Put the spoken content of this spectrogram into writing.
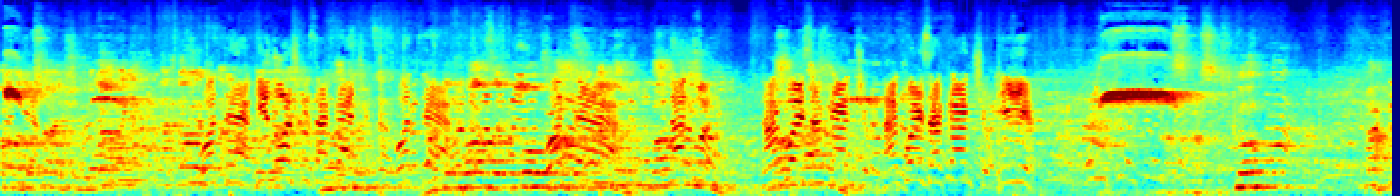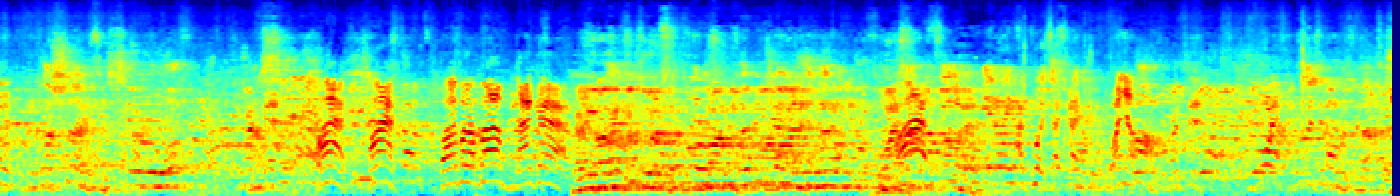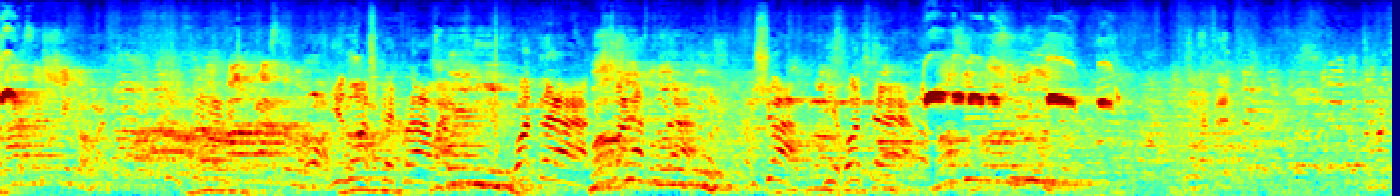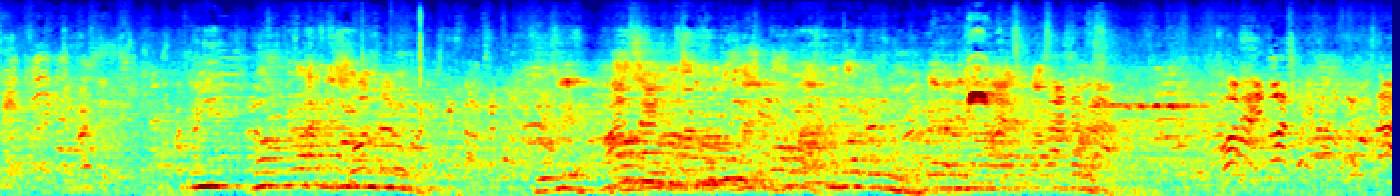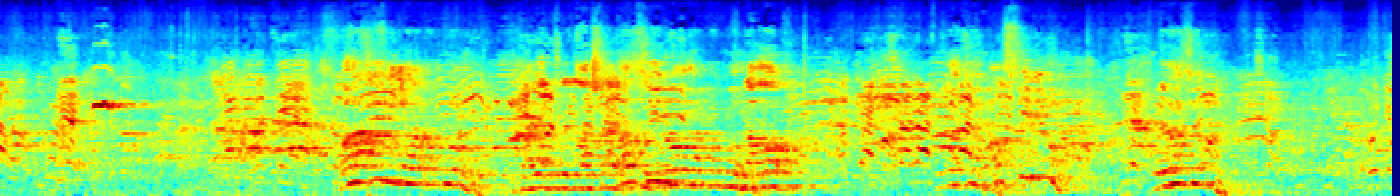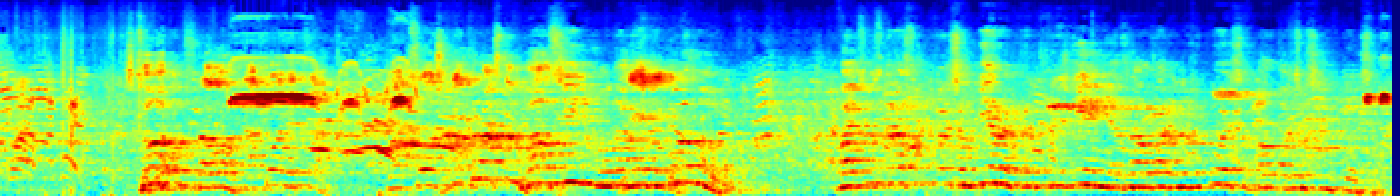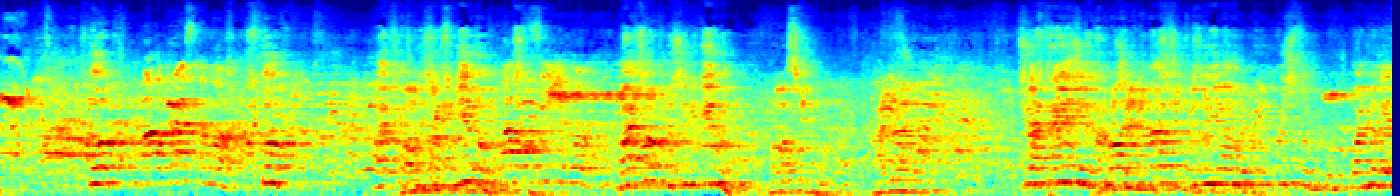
Вот так. И ножки заканчиваются. Вот так. Вот Вот так. Ногой. Ногой заканчивай. Ногой заканчивай. И Стоп. Так, приглашается Серов. Макс, Макс. Бам-бам-бам. Нога. Макс. Ногой заканчивай. Понял? И ножкой правой. Вот так. Еще раз туда. Еще. И вот так. И бал красный, удар голову. Максим Васильевич, бал красный, удар голову. Помни, и ножкой подходь. Правой. Вот так. Максим удар голову. Ковер приглашает. Максим удар голову. Первое предупреждение за удар ниже пояса, бал с синим поясом. Стоп. Бал красному. Стоп! Бойцов на середину! Бал. Бойцов на середину! Волосиному. Один-один. Сейчас третья, 2-12, ввиду явного преимущества, победа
